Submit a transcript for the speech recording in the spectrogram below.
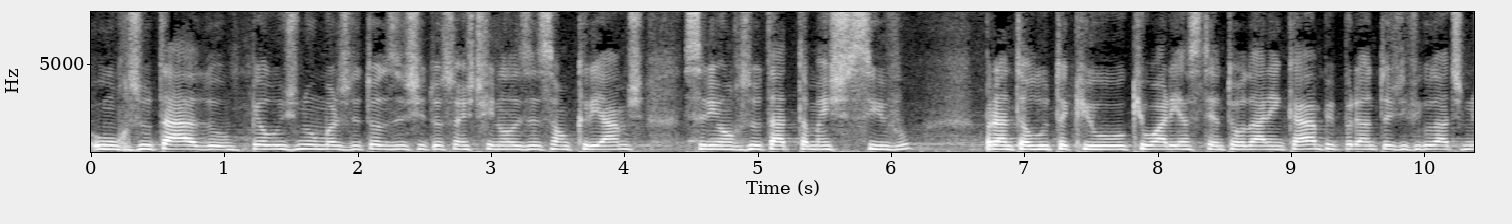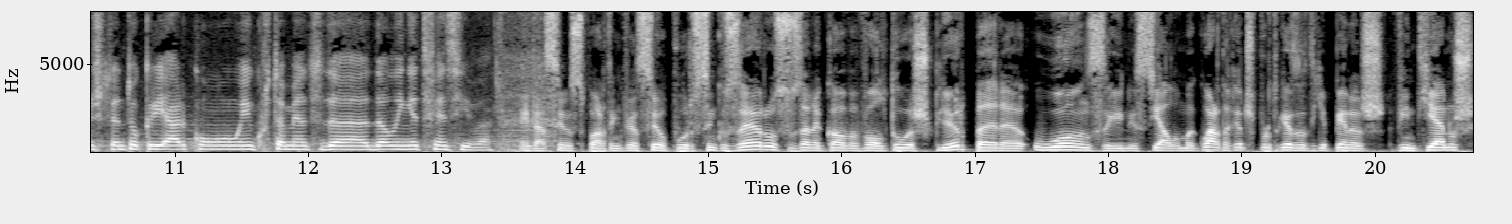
um resultado, pelos números de todas as situações de finalização que criámos, seria um resultado também excessivo perante a luta que o, que o Ariense tentou dar em campo e perante as dificuldades que nos tentou criar com o encurtamento da, da linha defensiva. Ainda assim, o Sporting venceu por 5-0. Susana Cova voltou a escolher para o 11 inicial uma guarda-redes portuguesa de apenas 20 anos.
